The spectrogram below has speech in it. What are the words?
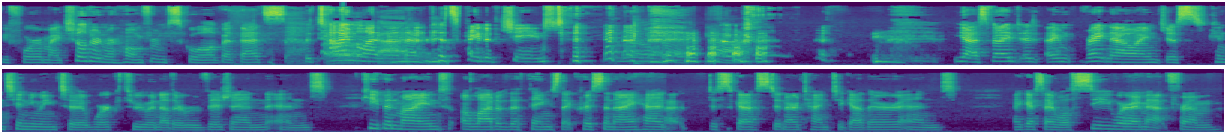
before my children were home from school, but that's the oh, timeline on that has kind of changed. Oh, yes, but I, I'm right now. I'm just continuing to work through another revision and keep in mind a lot of the things that Chris and I had discussed in our time together. And I guess I will see where I'm at from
